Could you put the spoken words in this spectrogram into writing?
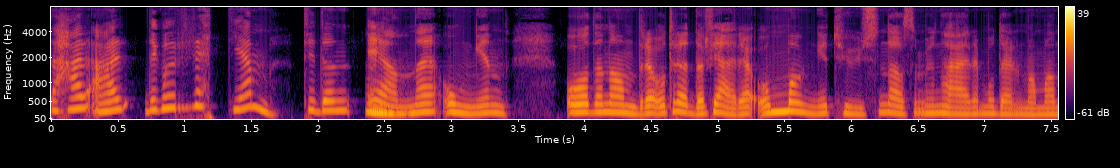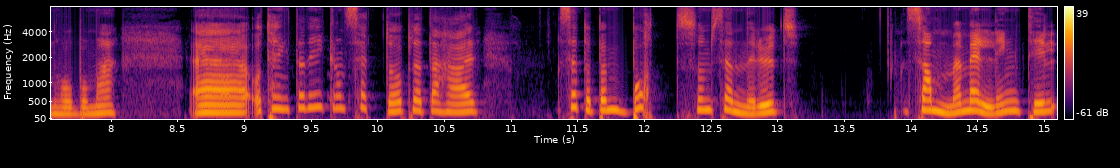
Det her er Det går rett hjem til den mm. ene mm. ungen og den andre og tredje og fjerde, og mange tusen, da, som hun her modellmammaen holder på med. Eh, og tenk deg de kan sette opp dette her Sette opp en bot som sender ut samme melding til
